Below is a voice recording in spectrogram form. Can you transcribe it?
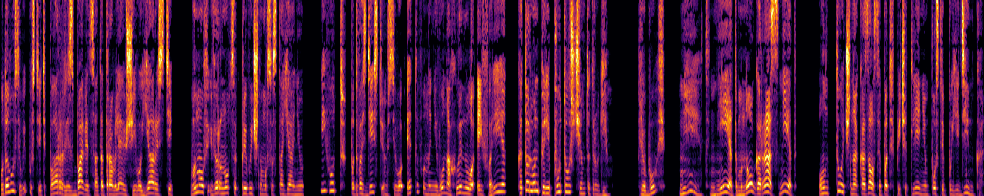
Удалось выпустить пар, избавиться от отравляющей его ярости, вновь вернуться к привычному состоянию. И вот под воздействием всего этого на него нахлынула эйфория, которую он перепутал с чем-то другим. Любовь? Нет, нет, много раз нет. Он точно оказался под впечатлением после поединка.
